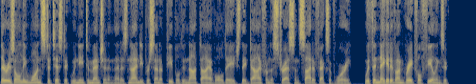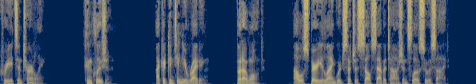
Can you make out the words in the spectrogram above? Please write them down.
There is only one statistic we need to mention, and that is 90% of people do not die of old age, they die from the stress and side effects of worry, with the negative, ungrateful feelings it creates internally. Conclusion I could continue writing. But I won't. I will spare you language such as self sabotage and slow suicide.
